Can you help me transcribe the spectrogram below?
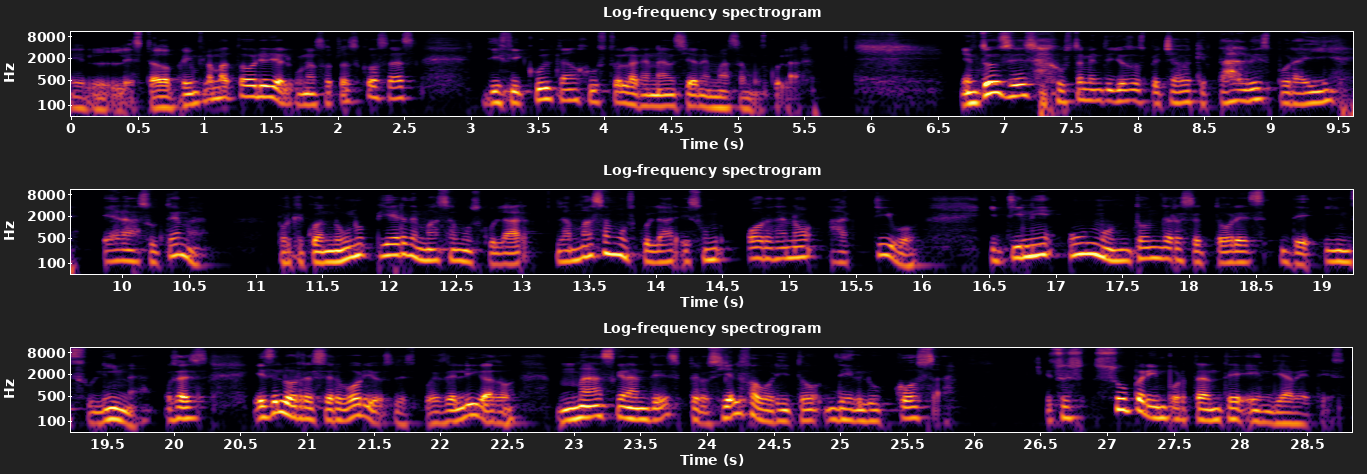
el estado preinflamatorio y algunas otras cosas dificultan justo la ganancia de masa muscular. Entonces, justamente yo sospechaba que tal vez por ahí era su tema. Porque cuando uno pierde masa muscular, la masa muscular es un órgano activo y tiene un montón de receptores de insulina. O sea, es, de los reservorios después del hígado más grandes, pero sí el favorito de glucosa. Eso es súper importante en diabetes.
